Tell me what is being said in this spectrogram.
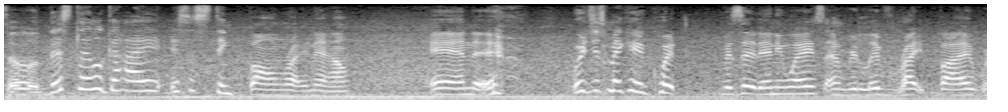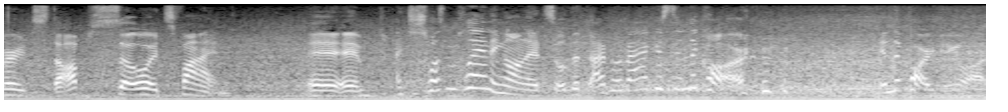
so this little guy is a stink bomb right now. And we're just making a quick visit anyways and we live right by where it stops, so it's fine. Uh, I just wasn't planning on it, so the diaper bag is in the car. in the parking lot.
